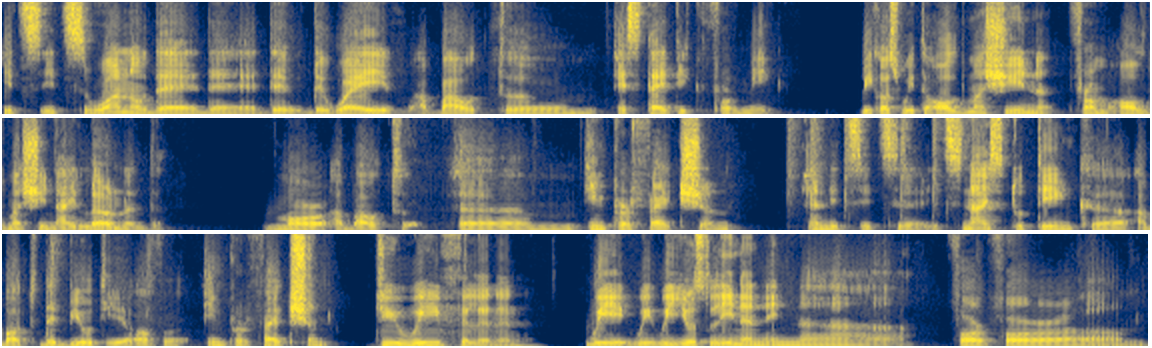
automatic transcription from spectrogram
It's it's one of the the the, the way about um, aesthetic for me because with old machine from old machine i learned more about um, imperfection. And it's it's uh, it's nice to think uh, about the beauty of uh, imperfection. Do you weave the linen? We we, we use linen in uh, for for um,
